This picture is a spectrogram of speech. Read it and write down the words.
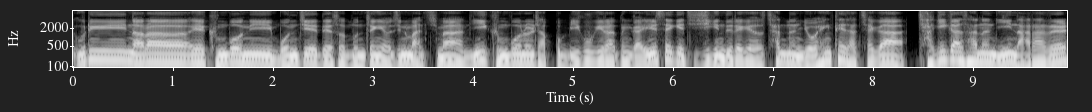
우리나라의 근본이 뭔지에 대해서 논쟁의 여지는 많지만 이 근본을 자꾸 미국이라든가 1세계 지식인들에게서 찾는 요 행태 자체가 자기가 사는 이 나라를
